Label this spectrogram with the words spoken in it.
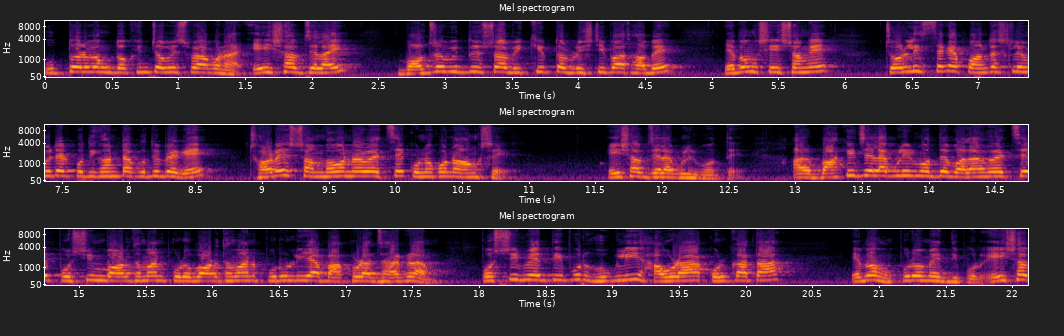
উত্তর এবং দক্ষিণ চব্বিশ পরগনা এই সব জেলায় বজ্রবিদ্যুৎ সহ বিক্ষিপ্ত বৃষ্টিপাত হবে এবং সেই সঙ্গে চল্লিশ থেকে পঞ্চাশ কিলোমিটার প্রতি ঘণ্টা গতিবেগে ঝড়ের সম্ভাবনা রয়েছে কোনো কোনো অংশে এই সব জেলাগুলির মধ্যে। আর বাকি জেলাগুলির মধ্যে বলা হয়েছে পশ্চিম বর্ধমান, পূর্ব বর্ধমান, পুরুলিয়া, বাঁকুড়া, ঝাড়গ্রাম, পশ্চিম মেদিনীপুর, হুগলি, হাওড়া, কলকাতা এবং পূর্ব মেদিনীপুর। এই সব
